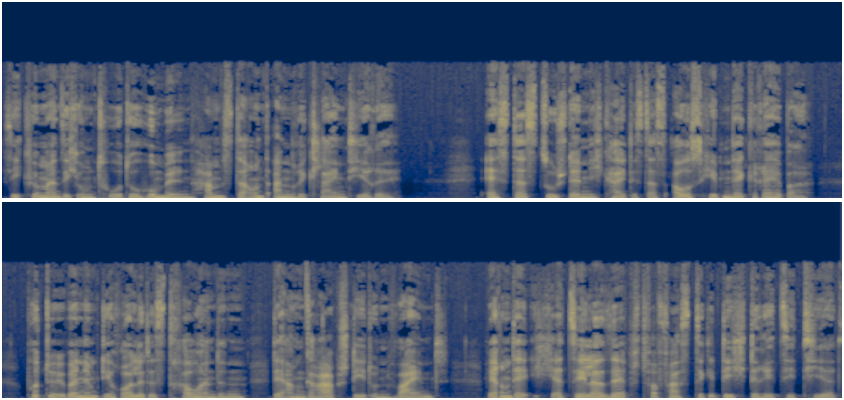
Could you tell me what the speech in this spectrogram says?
Sie kümmern sich um tote Hummeln, Hamster und andere Kleintiere. Esthers Zuständigkeit ist das Ausheben der Gräber. Putte übernimmt die Rolle des Trauernden, der am Grab steht und weint, während der Ich-Erzähler selbst verfasste Gedichte rezitiert.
